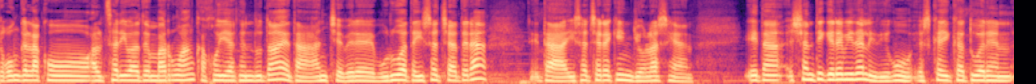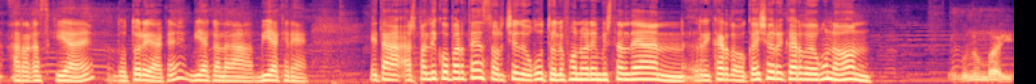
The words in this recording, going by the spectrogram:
egongelako altzari baten barruan, kajoiak enduta, eta antxe bere burua eta isatxe atera, eta isatxerekin jolasean. Eta xantik ere bidali digu, eskai katuaren argazkia, eh? dotoreak, eh? biak, ala, biak ere. Eta aspaldiko parte zortxe dugu telefonoaren biztaldean Ricardo. Kaixo Ricardo egunon? Egunon bai.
